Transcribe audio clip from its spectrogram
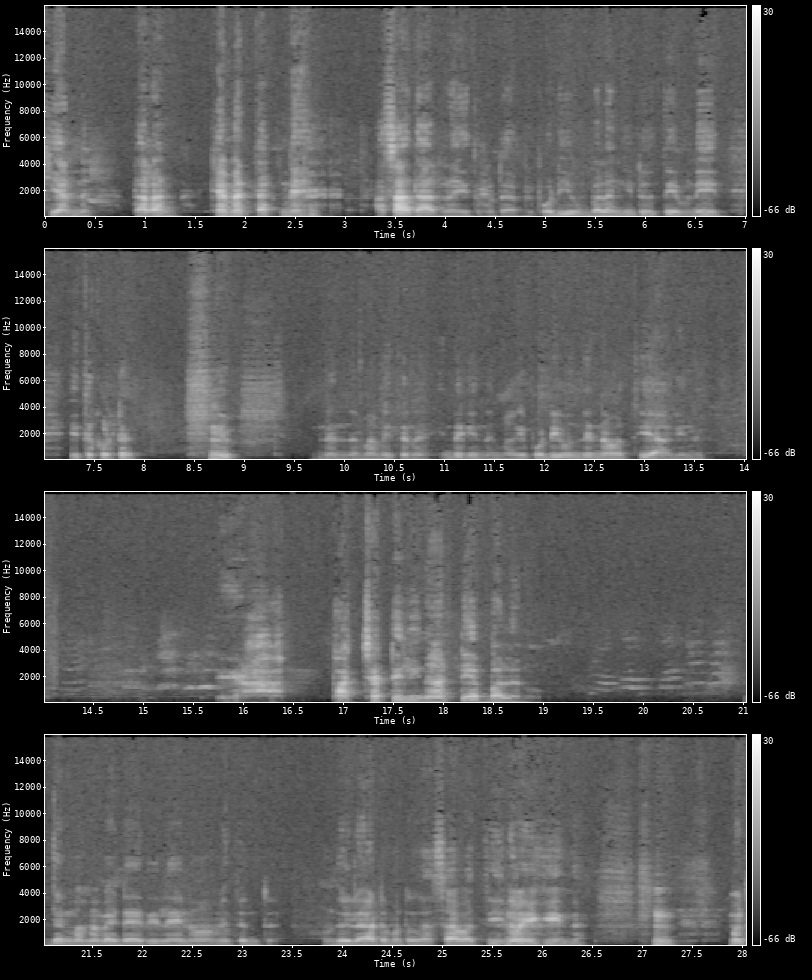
කියන්න තරම් කැමැත්තක් නැහැ. අසාධාරණයි එතකොට අපි පොඩි උන් බලන් හිටියොත් එහෙම නේද? එතකොට නන්ද මම මෙතන ඉඳගෙන මගේ පොඩි උන් දෙන්නවත් තියාගෙන පච්ච ටෙලි නාට්‍යයක් බලනවා. දැන් මම වැඩ ඇරිලා එනවා මෙතනට. හොඳ වෙලාවට මට රසාවක් තියෙනවා ඒකින්ද මට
